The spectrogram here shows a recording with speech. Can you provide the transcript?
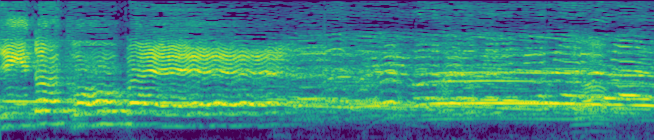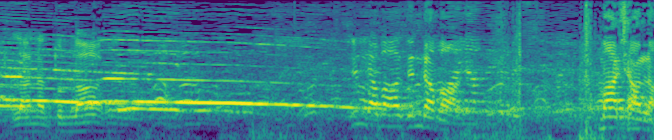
جیندہ تو پہ۔ لعنت اللہ۔ زندہ باد زندہ باد۔ ماشاء اللہ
